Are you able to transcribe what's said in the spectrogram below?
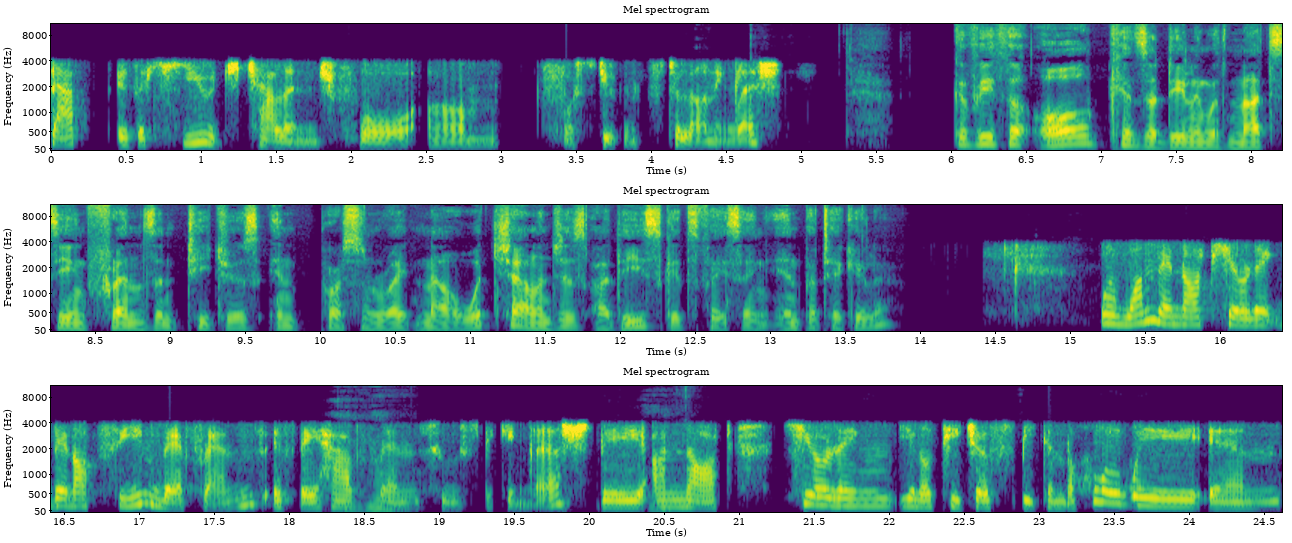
that is a huge challenge for um, for students to learn English. Kavitha, all kids are dealing with not seeing friends and teachers in person right now. What challenges are these kids facing in particular? Well, one, they're not hearing, they're not seeing their friends if they have mm-hmm. friends who speak English. They are not hearing, you know, teachers speak in the hallway, in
